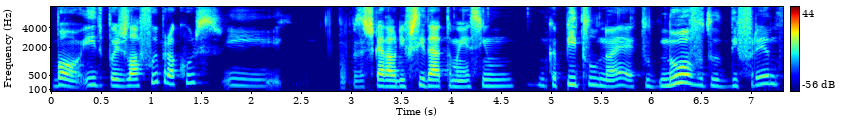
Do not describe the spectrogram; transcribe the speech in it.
bom, e depois lá fui para o curso e depois a chegada à universidade também é assim um, um capítulo, não é? É tudo novo, tudo diferente.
